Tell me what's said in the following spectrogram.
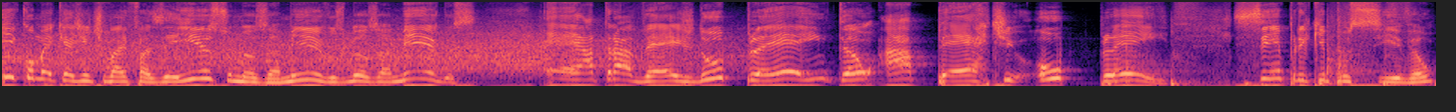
E como é que a gente vai fazer isso, meus amigos, meus amigos? É através do play. Então aperte o play sempre que possível,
